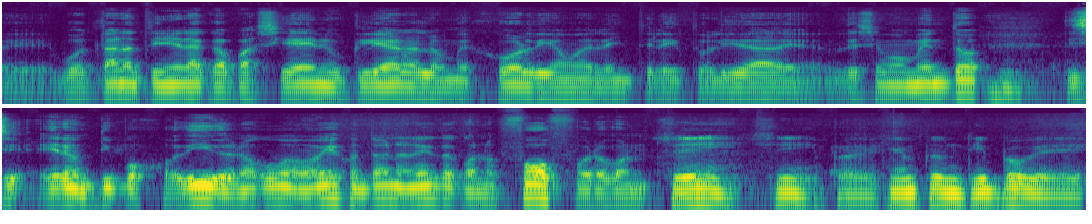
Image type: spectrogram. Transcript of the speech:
eh, Botana tenía la capacidad de nuclear a lo mejor, digamos, de la intelectualidad de, de ese momento, dice, era un tipo jodido, ¿no? Como me habías contado una anécdota con los fósforos, con... Sí, sí, por ejemplo, un tipo que,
